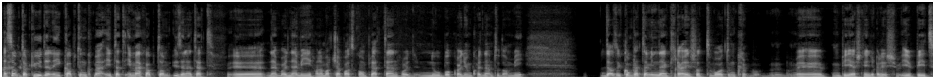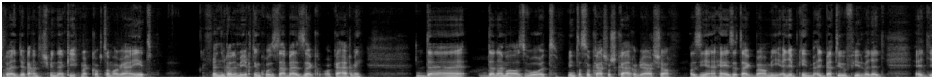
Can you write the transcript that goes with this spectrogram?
De szoktak küldeni, kaptunk már, tehát én már kaptam üzenetet, nem, vagy nem én, hanem a csapat kompletten, hogy núbok vagyunk, hogy nem tudom mi. De az egy kompletten mindenkire, és ott voltunk PS4-ről és PC-ről egyaránt, és mindenki megkapta magáét. Mennyire nem értünk hozzá bezzeg akármi. De, de nem az volt, mint a szokásos károgása az ilyen helyzetekben, ami egyébként egy Battlefield vagy egy, egy,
